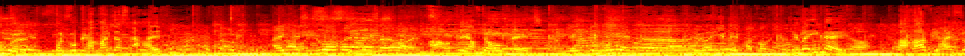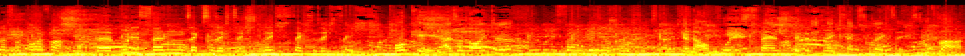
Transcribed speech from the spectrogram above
Cool. Und wo kann man das erhalten? Eigentlich nur bei mir selber. Ah, okay, auf der Homepage. Nee, äh, über Ebay verkaufe ich das. Über Ebay? Ja. Aha, wie heißt du als Verkäufer? Äh, Buddhist-Fan 66, Strich 66. Okay, also Leute, Buddhist-Fan 66. genau, Pulisfans-66. Super,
